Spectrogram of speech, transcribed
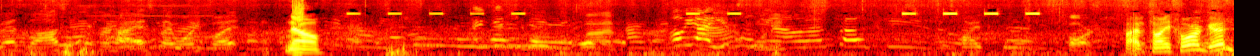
guys lost for highest by one foot. No. Oh yeah, you told me that. That's so cute. 524, good.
